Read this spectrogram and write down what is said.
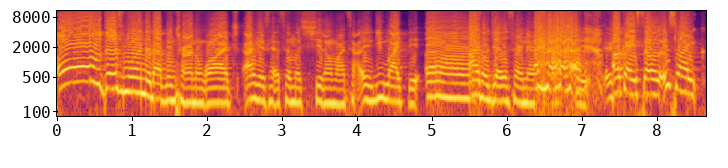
Oh, that's one that I've been trying to watch. I just had so much shit on my time, and you liked it. Oh, I'm so jealous right now. You liked it. okay, so it's like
